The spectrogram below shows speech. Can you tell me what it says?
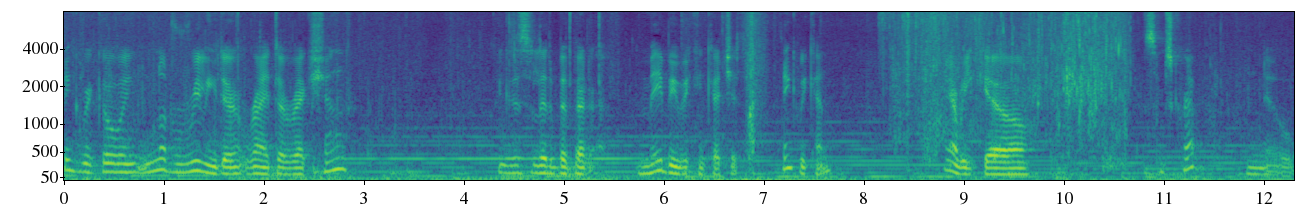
think we're going not really the right direction. I think this is a little bit better. Maybe we can catch it. I think we can. There we go. Some scrap? No,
